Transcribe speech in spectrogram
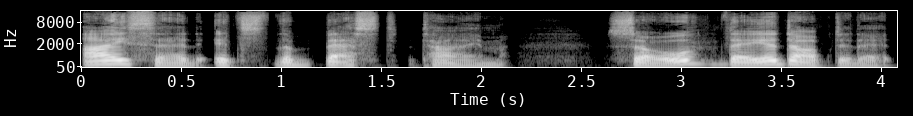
I said it's the best time. So they adopted it,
